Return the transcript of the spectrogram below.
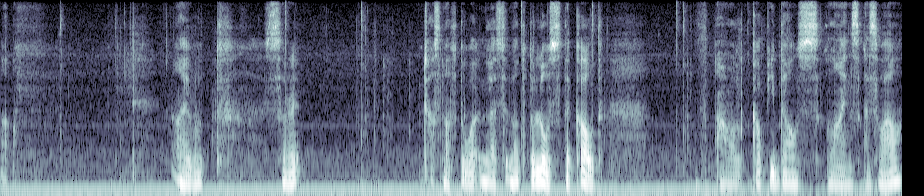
Uh, I would sorry just not to let's not to lose the code. I'll copy those lines as well.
